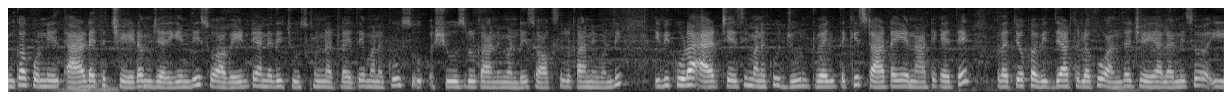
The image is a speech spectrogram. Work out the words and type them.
ఇంకా కొన్ని యాడ్ అయితే చేయడం జరిగింది. సో అవేంటి అనేది చూసుకున్నట్లయితే మనకు షూస్లు కానివ్వండి సాక్స్లు కానివ్వండి ఇవి కూడా యాడ్ చేసి మనకు జూన్ ట్వెల్త్కి స్టార్ట్ అయ్యే నాటికైతే ప్రతి ఒక్క విద్యార్థులకు అందజేయాలని సో ఈ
